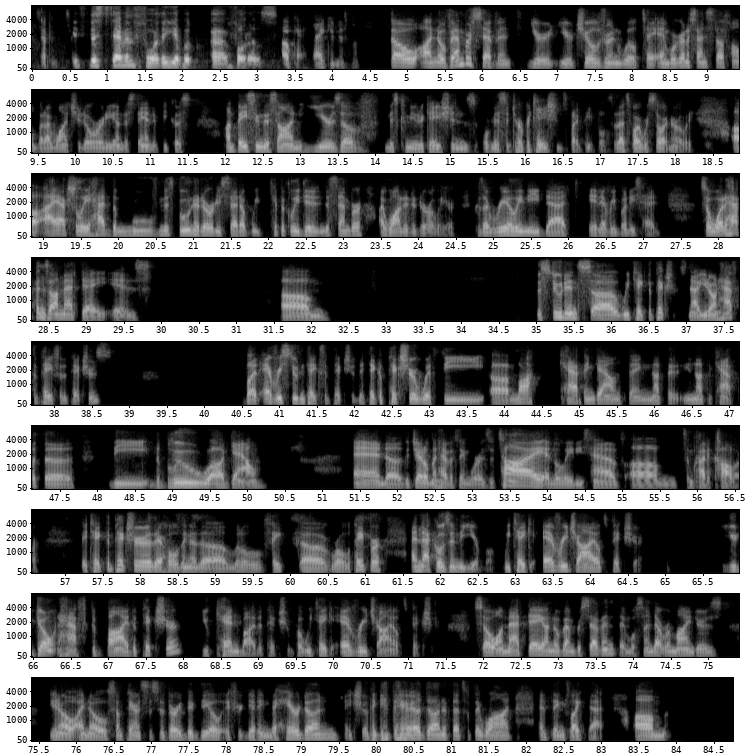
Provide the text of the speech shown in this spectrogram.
Seven. It's the seventh for the yearbook uh, photos. Okay, thank you, Ms. Boone. So on November 7th, your your children will take, and we're going to send stuff home, but I want you to already understand it because I'm basing this on years of miscommunications or misinterpretations by people. So that's why we're starting early. Uh, I actually had the move, Miss Boone had already set up. We typically did it in December. I wanted it earlier because I really need that in everybody's head. So what happens on that day is um, the students, uh, we take the pictures. Now you don't have to pay for the pictures, but every student takes a picture. They take a picture with the uh, mock cap and gown thing, not the not the cap, but the the the blue uh, gown. And uh, the gentlemen have a thing where it's a tie, and the ladies have um, some kind of collar. They take the picture. They're holding a, a little fake uh, roll of paper, and that goes in the yearbook. We take every child's picture. You don't have to buy the picture. You can buy the picture, but we take every child's picture. So on that day, on November 7th, and we'll send out reminders you know, I know some parents, this is a very big deal. If you're getting the hair done, make sure they get the hair done if that's what they want, and things like that. Um,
